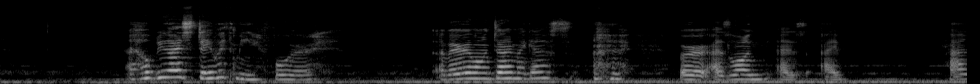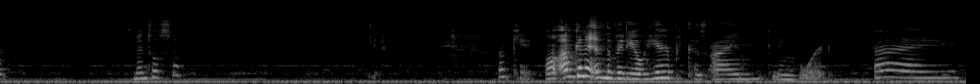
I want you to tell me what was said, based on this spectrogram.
I hope you guys stay with me for a very long time, I guess, or as long as I've had mental stuff. Yeah. Okay, well, I'm gonna end the video here because I'm getting bored. Bye.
